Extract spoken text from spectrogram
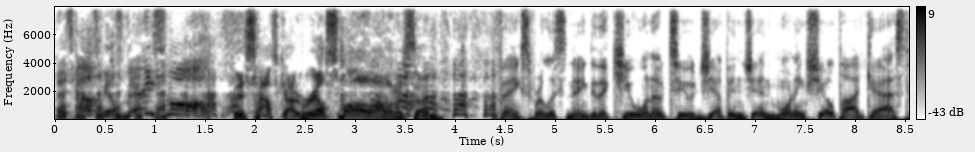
this house feels very small. this house got real small all of a sudden. Thanks for listening to the Q102 Jeff and Jen Morning Show podcast,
